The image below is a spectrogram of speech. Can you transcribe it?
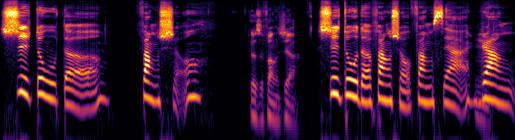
适度的放手，就是放下。适度的放手放下，让。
